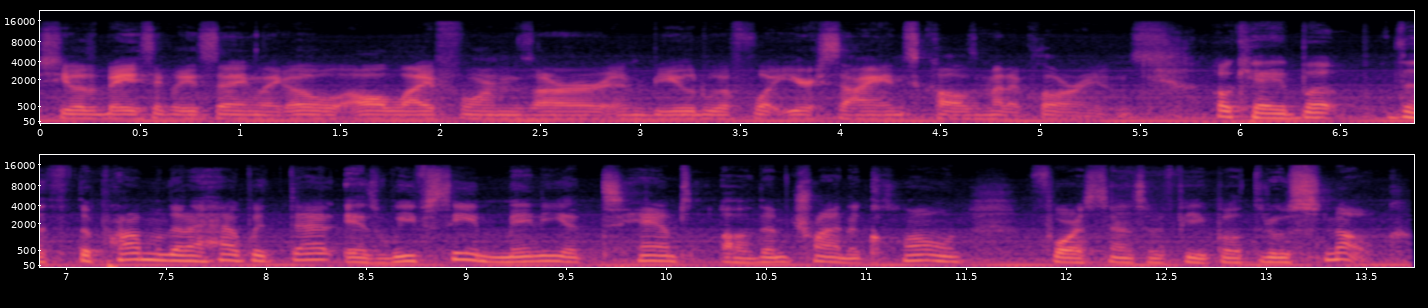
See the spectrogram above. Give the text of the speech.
she was basically saying like, "Oh, all life forms are imbued with what your science calls midichlorians." Okay, but the the problem that I have with that is we've seen many attempts of them trying to clone force sensitive people through Snoke.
